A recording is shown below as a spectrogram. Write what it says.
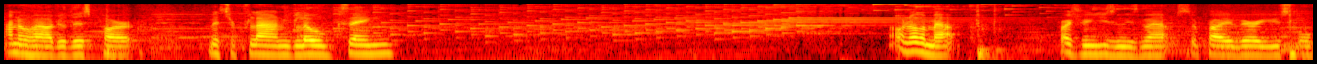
I know how to do this part. Mr. Flying Globe thing. Oh, another map. Probably should be using these maps. They're probably very useful.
